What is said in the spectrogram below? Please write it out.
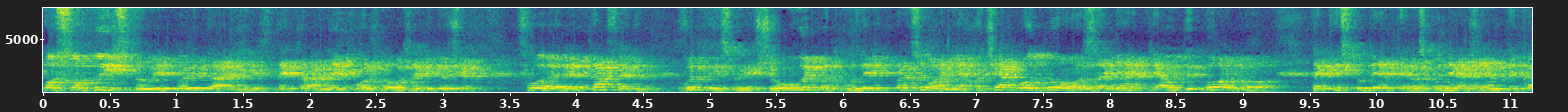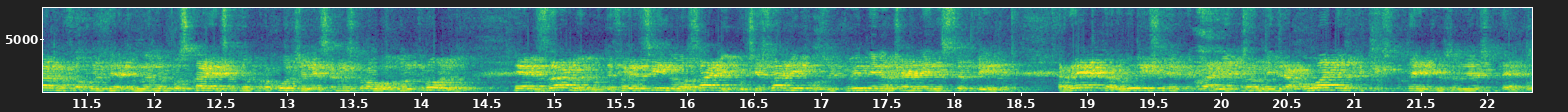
особисту відповідальність декана і кожного завідувача кафедр виписує, що у випадку невідпрацювання хоча б одного заняття аудиторного, такі студенти розпиняючи МДК на факультету не допускаються до проходження семестрового контролю, екзамену, диференційного заліку чи заліку з відповідної навчальної дисципліни. Ректор вирішує питання про відрахування таких студентів з університету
